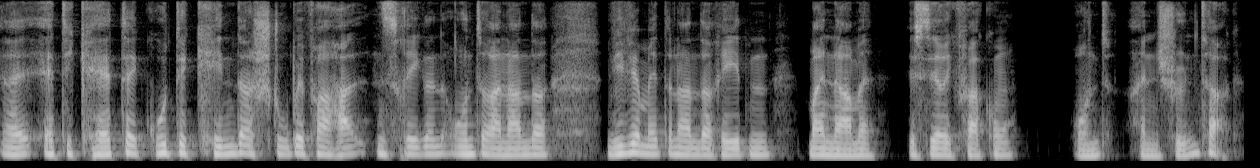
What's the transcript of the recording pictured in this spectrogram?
äh, Etikette, gute Kinderstube, Verhaltensregeln untereinander, wie wir miteinander reden. Mein Name ist Erik Facon und einen schönen Tag.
